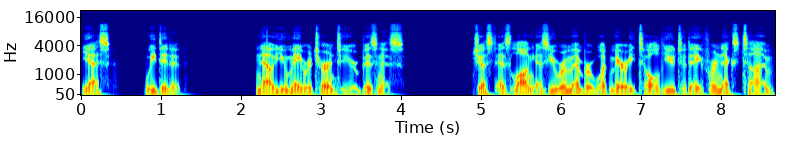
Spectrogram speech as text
Yes, we did it. Now you may return to your business. Just as long as you remember what Mary told you today for next time,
